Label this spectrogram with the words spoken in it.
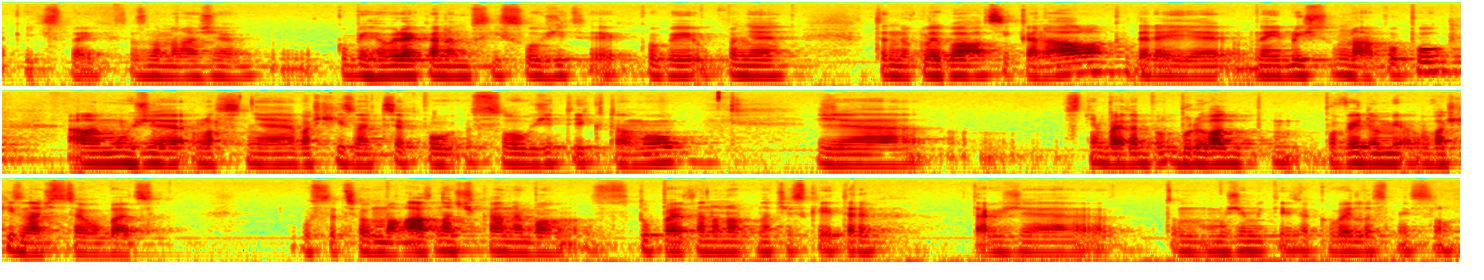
jakých svých. To znamená, že jakoby Heureka nemusí sloužit jakoby úplně ten doklipovací kanál, který je nejblíž tomu nákupu, ale může vlastně vaší značce sloužit i k tomu, že vlastně budete budovat povědomí o vaší značce vůbec. Pokud jste třeba malá značka nebo vstupujete na, na český trh, takže to může mít i takovýhle smysl.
